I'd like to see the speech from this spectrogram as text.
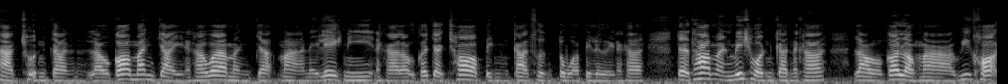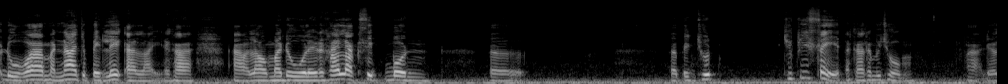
หากชนกันเราก็มั่นใจนะคะว่ามันจะมาในเลขนี้นะคะ เราก็จะชอบเป็นการส่วนตัวไปเลยนะคะ แต่ถ้ามันไม่ชนกันนะคะ เราก็ลองมาวิเคราะห์ดูว่ามันน่าจะเป็นเลขอะไรนะคะอ่าเรามาดูเลยนะคะ หลักสิบบนเออเอ่อเป็นชุดชุดพิเศษนะคะท่านผู้ชมอ่าเดี๋ยว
